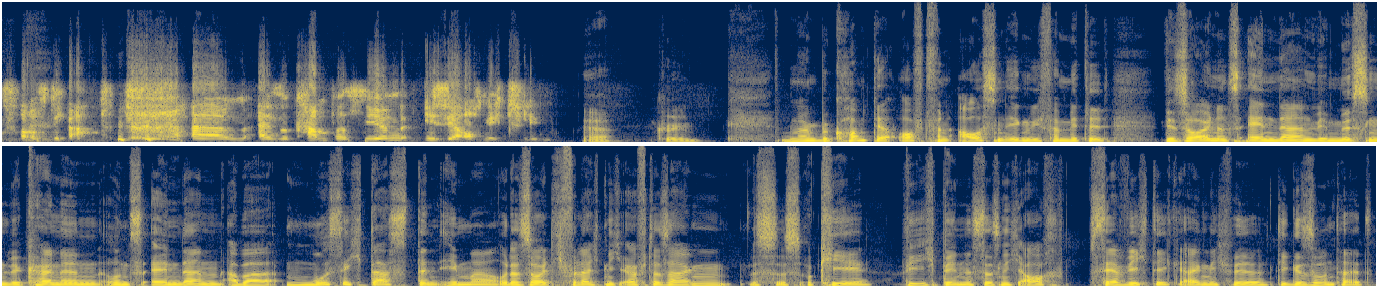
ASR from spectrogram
auf die Art. ähm, also kann passieren, ist ja auch nicht schlimm. Ja, cool. Man bekommt ja oft von außen irgendwie vermittelt, wir sollen uns ändern, wir müssen, wir können uns ändern, aber muss ich das denn immer oder sollte ich vielleicht nicht öfter sagen, es ist okay, wie ich bin? Ist das nicht auch sehr wichtig eigentlich für die Gesundheit?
